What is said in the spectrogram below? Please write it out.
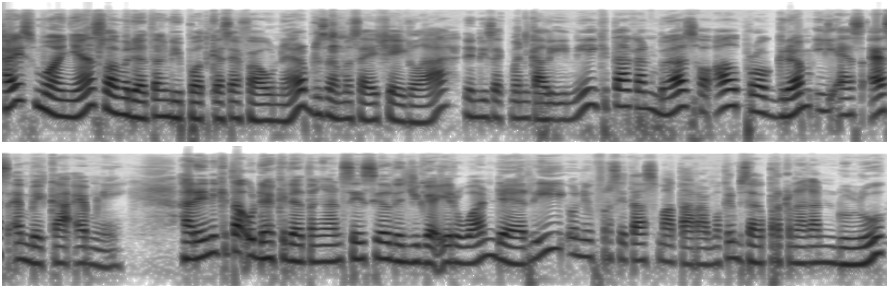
Hai semuanya, selamat datang di podcast Eva Uner bersama saya Sheila dan di segmen kali ini kita akan bahas soal program ISS MBKM nih. Hari ini kita udah kedatangan Sisil dan juga Irwan dari Universitas Mataram. Mungkin bisa perkenalkan dulu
